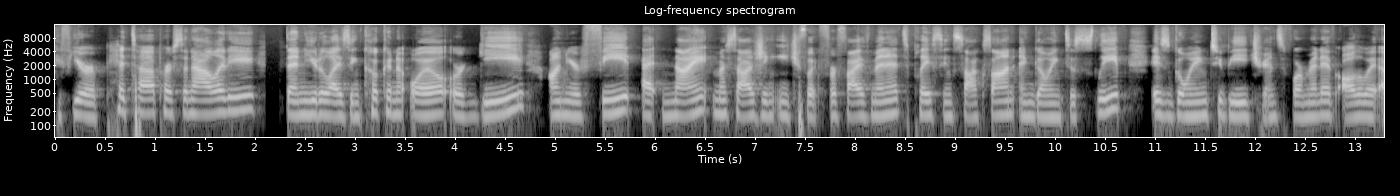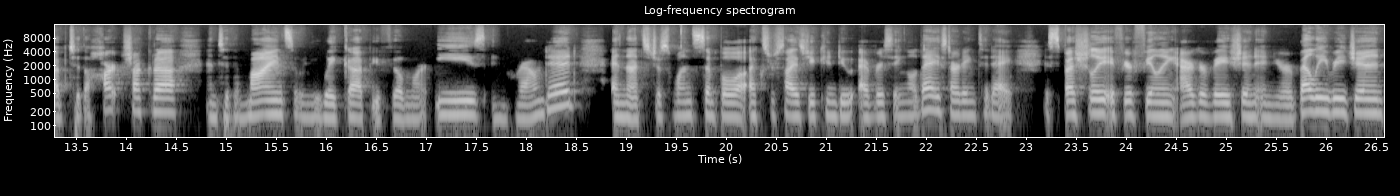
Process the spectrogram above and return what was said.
if you're a pitta personality, then utilizing coconut oil or ghee on your feet at night, massaging each foot for five minutes, placing socks on, and going to sleep is going to be transformative all the way up to the heart chakra and to the mind. So when you wake up, you feel more ease and grounded. And that's just one simple exercise you can do every single day starting today, especially if you're feeling aggravation in your belly region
